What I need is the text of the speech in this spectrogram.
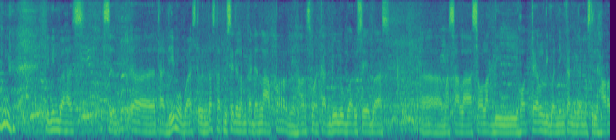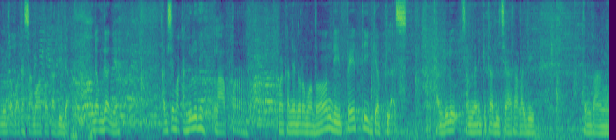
ingin bahas se, uh, tadi mau bahas tuntas tapi saya dalam keadaan lapar nih harus makan dulu baru saya bahas uh, masalah sholat di hotel dibandingkan dengan Masjidil Haram itu apakah sama ataukah tidak. Mudah-mudahan ya. Tapi saya makan dulu nih lapar. Makannya Ramadan di P13 makan dulu sambil nanti kita bicara lagi tentang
